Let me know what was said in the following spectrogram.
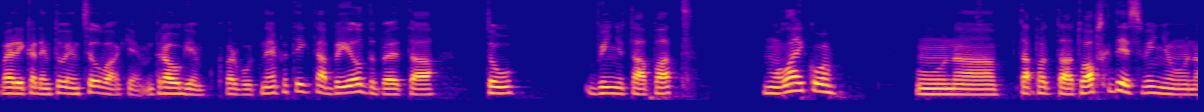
vai arī kādiem tuviem cilvēkiem, draugiem, ka varbūt nepatīk tā bilde, bet uh, tu viņu tāpat nolaiko. Un tāpat tā, tu apskaties viņu un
